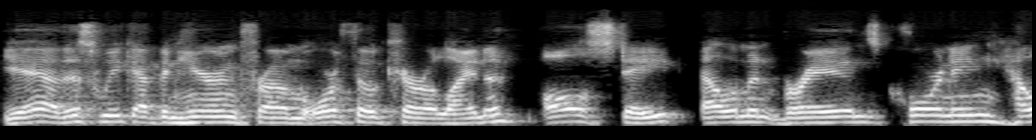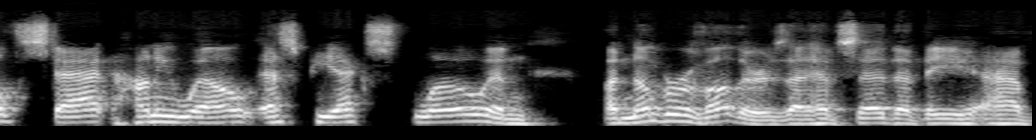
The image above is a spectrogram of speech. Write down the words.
Yeah, this week I've been hearing from OrthoCarolina, Allstate, Element Brands, Corning, HealthStat, Honeywell, SPX Flow, and a number of others that have said that they have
